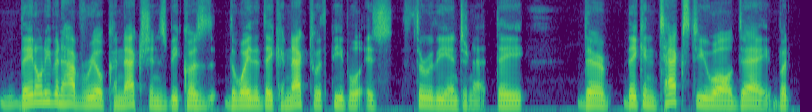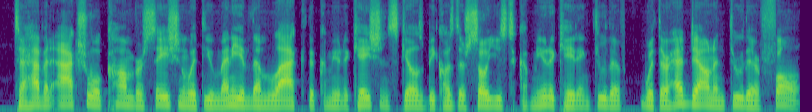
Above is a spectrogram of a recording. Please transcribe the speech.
they don't even have real connections because the way that they connect with people is through the internet. They they're they can text you all day, but to have an actual conversation with you, many of them lack the communication skills because they're so used to communicating through their with their head down and through their phone.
